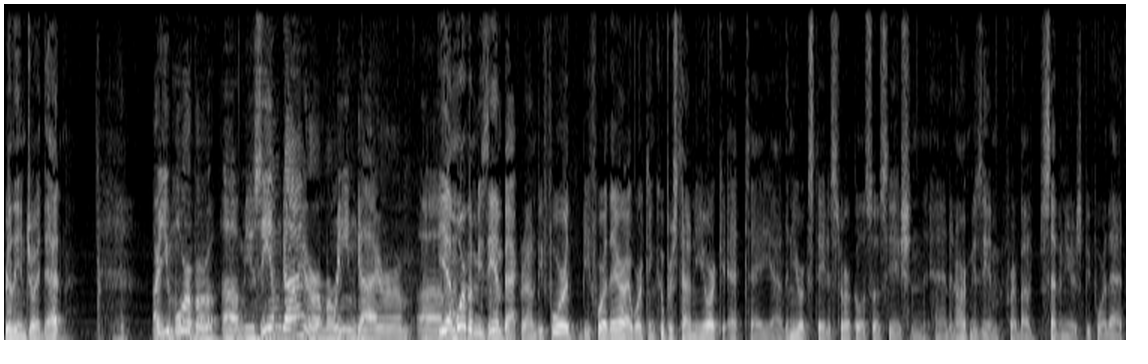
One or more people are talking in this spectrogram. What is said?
really enjoyed that. Are you more of a, a museum guy or a marine guy or a, uh, yeah, more of a museum background. Before before there, I worked in Cooperstown, New York, at a, uh, the New York State Historical Association and an art museum for about seven years before that.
